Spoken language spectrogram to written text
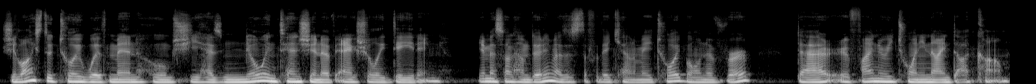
She likes to toy with men whom she has no intention of actually dating. یه مثال هم داریم از استفاده کلمه toy به عنوان verb در refinery29.com.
